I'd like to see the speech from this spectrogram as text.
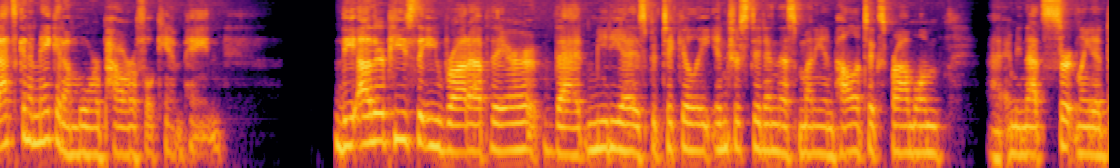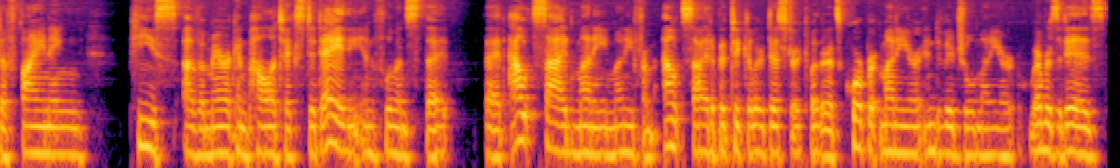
That's going to make it a more powerful campaign. The other piece that you brought up there that media is particularly interested in this money and politics problem. Uh, I mean, that's certainly a defining piece of American politics today, the influence that that outside money, money from outside a particular district, whether it's corporate money or individual money or whoever's it is,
